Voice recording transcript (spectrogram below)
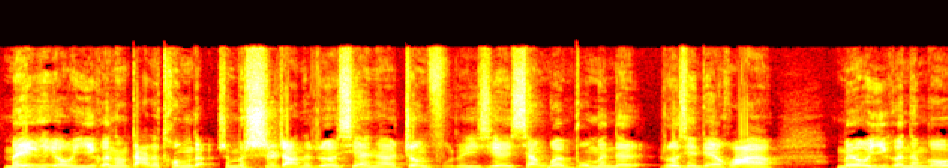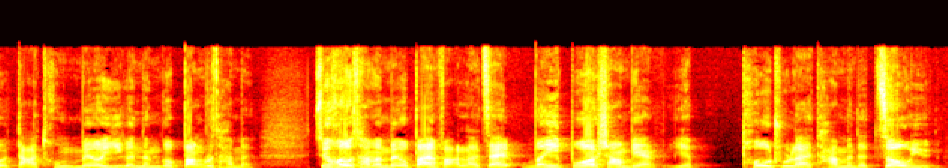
没有一个能打得通的。什么市长的热线啊，政府的一些相关部门的热线电话呀，没有一个能够打通，没有一个能够帮助他们。最后他们没有办法了，在微博上边也透出来他们的遭遇。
